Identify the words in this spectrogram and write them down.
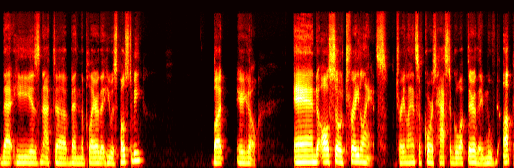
that he has not uh, been the player that he was supposed to be. But here you go. And also Trey Lance. Trey Lance, of course, has to go up there. They moved up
